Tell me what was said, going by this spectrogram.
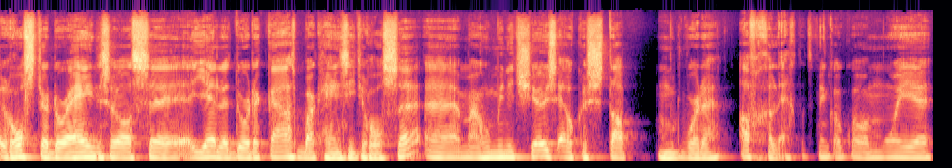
rost er doorheen zoals eh, Jelle door de kaasbak heen ziet rossen. Eh, maar hoe minutieus elke stap moet worden afgelegd. Dat vind ik ook wel een mooie,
